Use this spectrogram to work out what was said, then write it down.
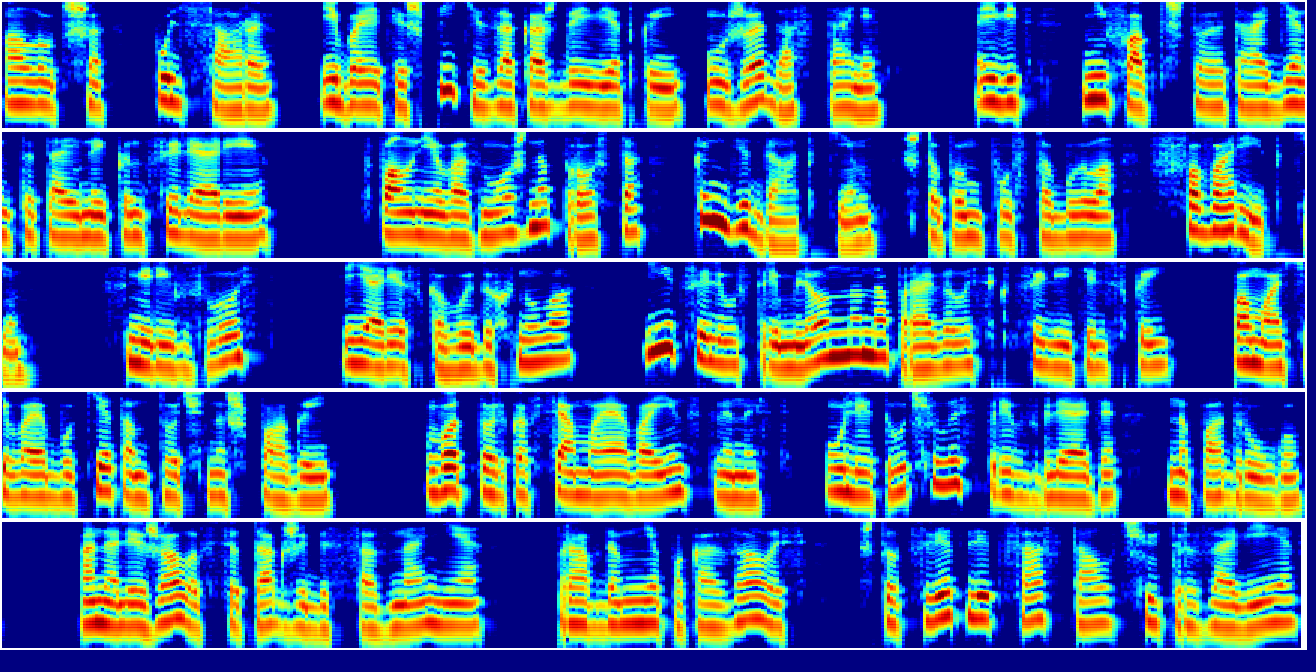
а лучше пульсары, ибо эти шпики за каждой веткой уже достали. И ведь не факт, что это агенты тайной канцелярии. Вполне возможно, просто кандидатки, чтоб им пусто было в фаворитке. Смирив злость, я резко выдохнула и целеустремленно направилась к целительской, помахивая букетом точно шпагой. Вот только вся моя воинственность улетучилась при взгляде на подругу. Она лежала все так же без сознания, Правда, мне показалось, что цвет лица стал чуть розовее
